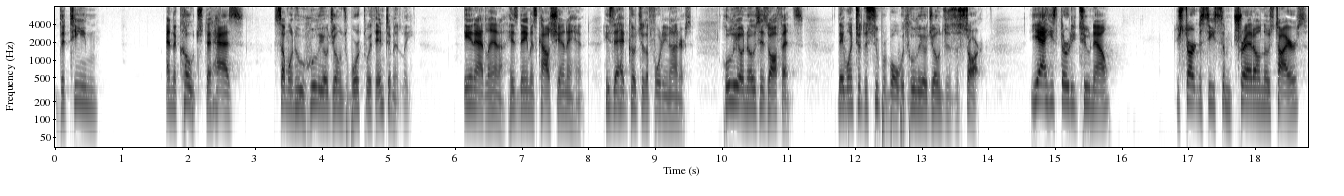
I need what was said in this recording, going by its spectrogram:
The team and the coach that has someone who Julio Jones worked with intimately in Atlanta. His name is Kyle Shanahan. He's the head coach of the 49ers. Julio knows his offense. They went to the Super Bowl with Julio Jones as a star. Yeah, he's 32 now. You're starting to see some tread on those tires.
